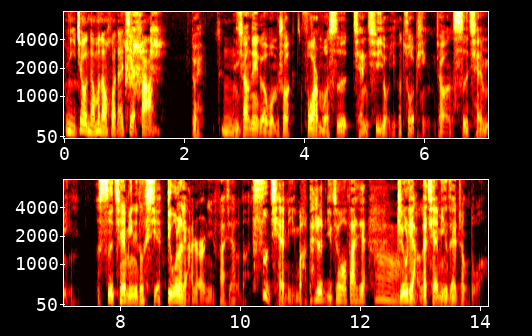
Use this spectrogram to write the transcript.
你就能不能获得解放。对，嗯，你像那个我们说福尔摩斯前期有一个作品叫《四签名》。四签名里头写丢了俩人，你发现了吗？四签名吧，但是你最后发现，只有两个签名在争夺，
